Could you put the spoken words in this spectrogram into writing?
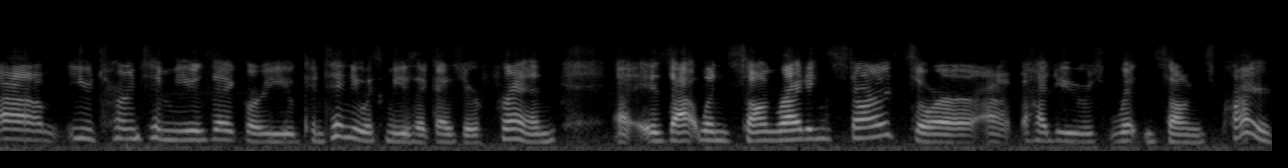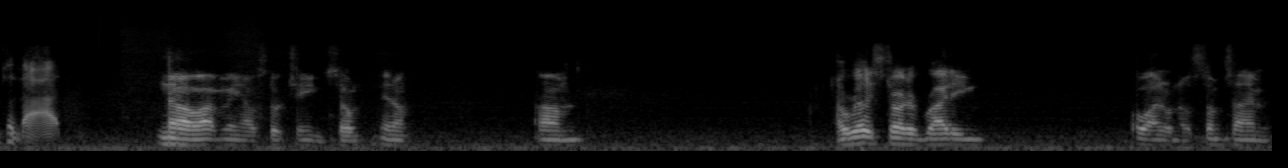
um, you turn to music, or you continue with music as your friend? Uh, is that when songwriting starts, or uh, had you written songs prior to that? No, I mean I was 13, so you know, um, I really started writing. Oh, I don't know, sometime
